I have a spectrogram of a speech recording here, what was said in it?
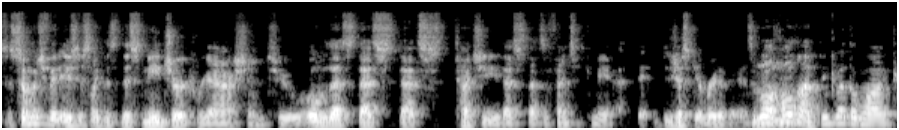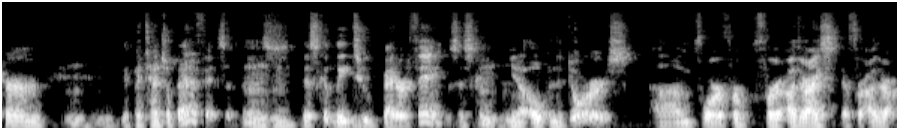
so so much of it is just like this this knee jerk reaction to oh that's that's that's touchy that's that's offensive to me just get rid of it it's like, well hold Mhm. on think about the long term Mhm. the potential benefits of this. Mhm. This could lead to better things. This could, Mhm. you know, open the doors um, for for for other for other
